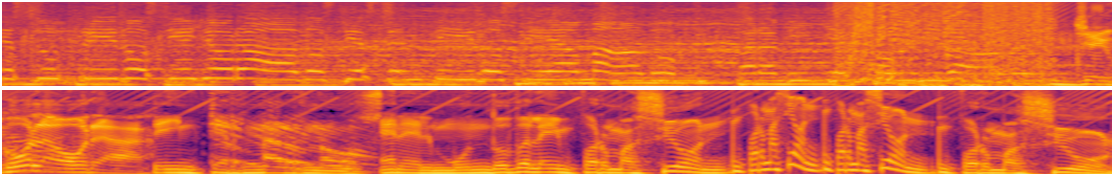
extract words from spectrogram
Si he sufrido, si he llorado, si he sentido, si he amado, para mí ya está olvidado. Llegó la hora de internarnos en el mundo de la información. Información, información. Información.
